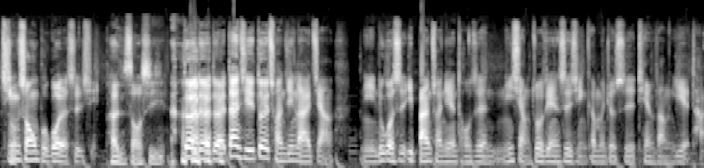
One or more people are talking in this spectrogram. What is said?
轻松不过的事情，很熟悉。对对对，但其实对传金来讲，你如果是一般传金的投资人，你想做这件事情，根本就是天方夜谭。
